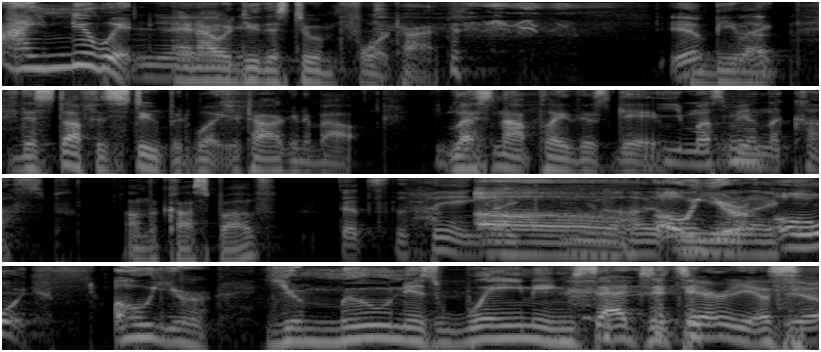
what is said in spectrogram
I knew it. Yeah, and I would do this to him four times. Yep. and be like, this stuff is stupid. What you're talking about. Let's not play this game. you must be on hmm. the cusp. On the cusp of. That's the thing. Like, you oh, know, how- oh, when you're like, oh, oh, your your moon is waning, Sagittarius.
